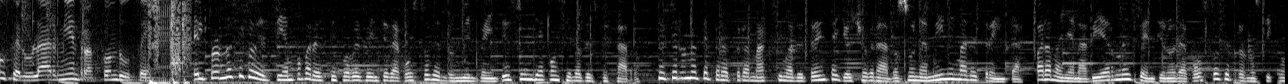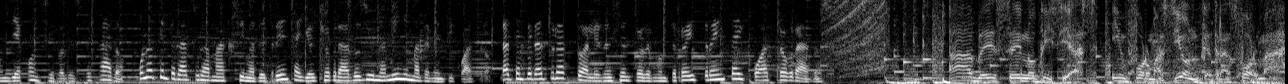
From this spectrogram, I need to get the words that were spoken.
su celular mientras conduce. El pronóstico del tiempo para este jueves 20 de agosto del 2020 es un día con cielo despejado. Se espera una temperatura máxima de 38 grados, una mínima de 30. Para mañana viernes 21 de agosto se pronostica un día con cielo despejado, una temperatura máxima de 38 grados y una mínima de 24. La temperatura actual en el centro de Monterrey 34 grados. ABC Noticias, información que transforma.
